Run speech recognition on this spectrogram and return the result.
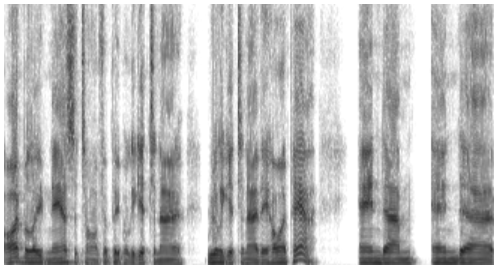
I believe now's the time for people to get to know, really get to know their higher power, and um, and uh,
